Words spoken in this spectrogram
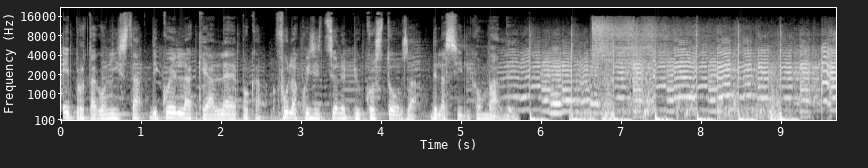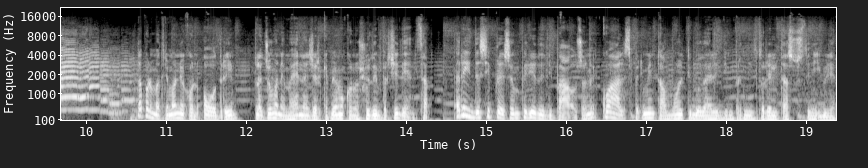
e protagonista di quella che all'epoca fu l'acquisizione più costosa della Silicon Valley. Dopo il matrimonio con Audrey, la giovane manager che abbiamo conosciuto in precedenza, Reed si prese un periodo di pausa nel quale sperimentò molti modelli di imprenditorialità sostenibile,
